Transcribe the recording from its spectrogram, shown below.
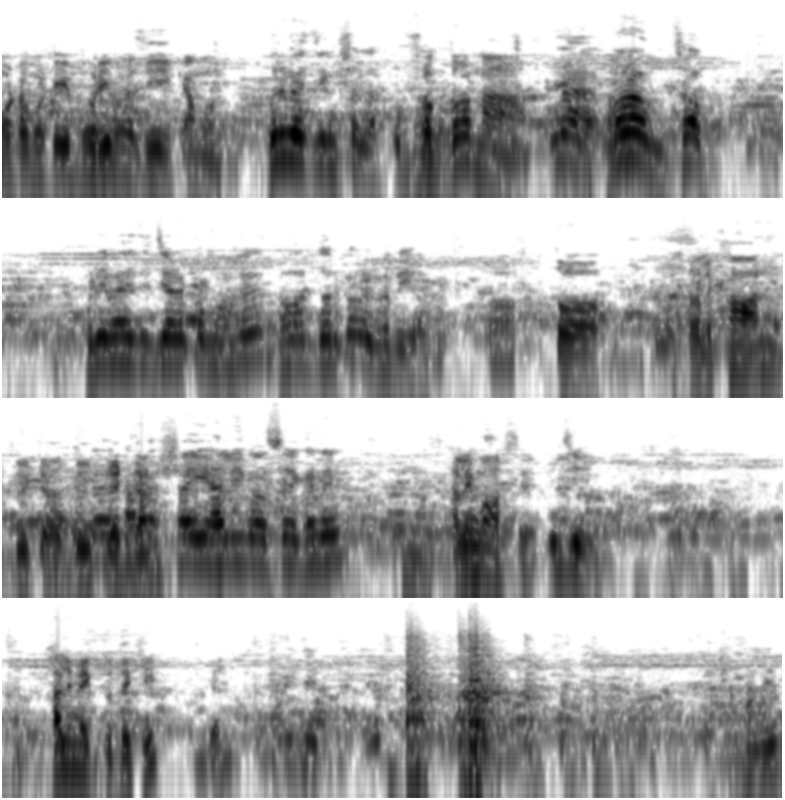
মোটামুটি ভুড়ি ভাজি কেমন? ঘুরে ভাজি ইনশাল্লাহ খুব শক্ত না? না গরম সব। ঘুরে ভাজি যেরকম হবে খাওয়ার দরকার ওইভাবেই হবে। তো তাহলে খাওয়ান দুইটা দুই প্লেট দেন। শাহী হালিম আছে এখানে। হালিমা আছে? জি। হালিমা একটু দেখি। হালিম।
